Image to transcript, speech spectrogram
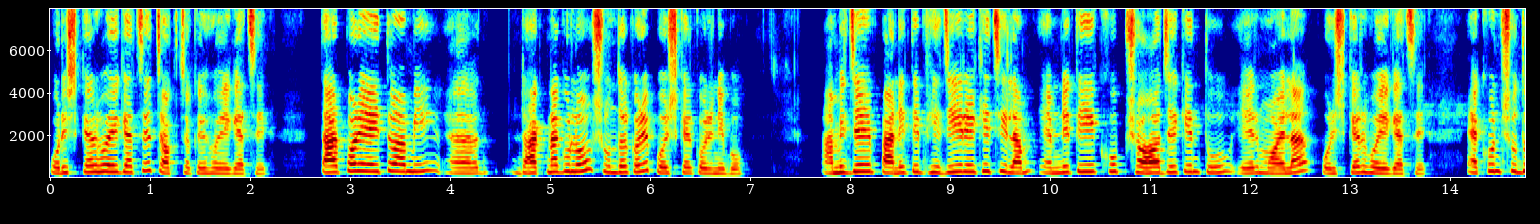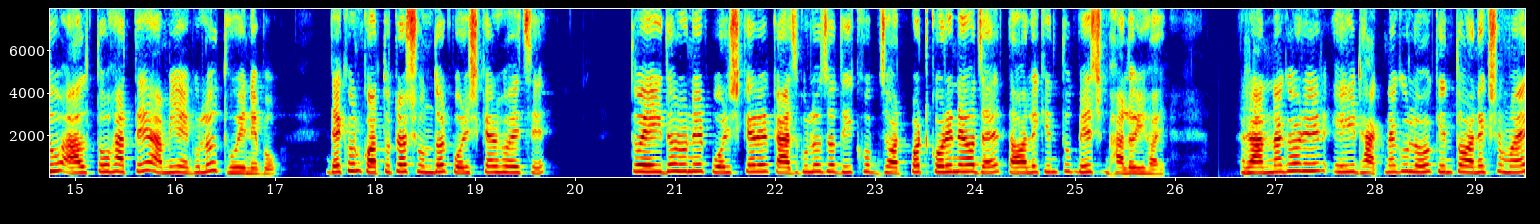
পরিষ্কার হয়ে গেছে, চকচকে হয়ে গেছে। তারপরে এই তো আমি ঢাকনাগুলো সুন্দর করে পরিষ্কার করে নেব। আমি যে পানিতে ভিজিয়ে রেখেছিলাম, এমনিতেই খুব সহজে কিন্তু এর ময়লা পরিষ্কার হয়ে গেছে। এখন শুধু আলতো হাতে আমি এগুলো ধুয়ে নেব। দেখুন কতটা সুন্দর পরিষ্কার হয়েছে। তো এই ধরনের পরিষ্কারের কাজগুলো যদি খুব ঝটপট করে নেওয়া যায়, তাহলে কিন্তু বেশ ভালোই হয়। রান্নাঘরের এই ঢাকনাগুলো কিন্তু অনেক সময়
